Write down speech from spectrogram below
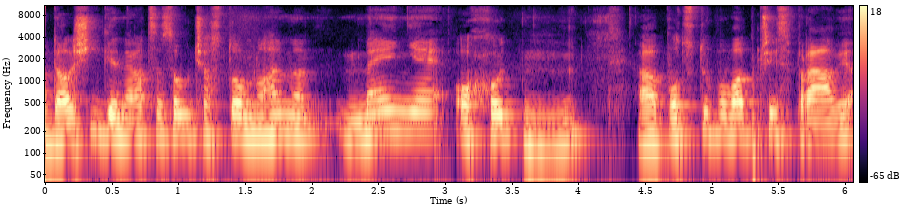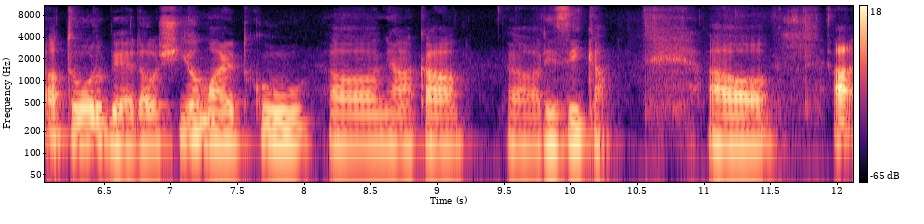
další generace jsou často mnohem méně ochotní podstupovat při správě a tvorbě dalšího majetku nějaká rizika. A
